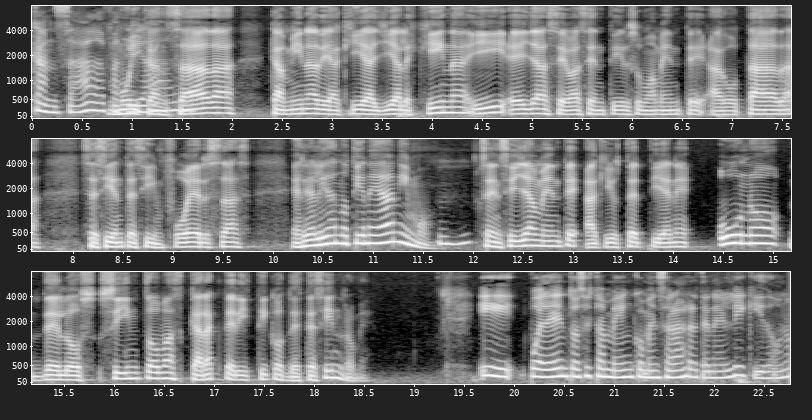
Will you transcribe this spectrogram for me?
Cansada, fatigada. Muy cansada camina de aquí a allí a la esquina y ella se va a sentir sumamente agotada, se siente sin fuerzas. En realidad no tiene ánimo. Sencillamente aquí usted tiene uno de los síntomas característicos de este síndrome. Y puede entonces también comenzar a retener líquido, ¿no?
